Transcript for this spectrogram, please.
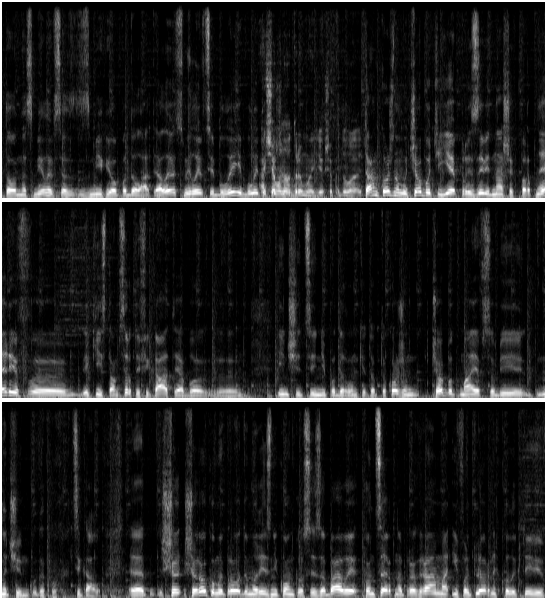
хто насмілився, зміг його подолати. Але сміливці були і були А такі. що вони отримують, якщо подавають? там в кожному чоботі є призи від наших партнерів, е, якісь там сертифікати або е, інші цінні подарунки. Тобто кожен чобот має в собі начинку таку цікаву. Е, щороку ми проводимо різні конкурси, забави, концертна програма і фольклорних колективів.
